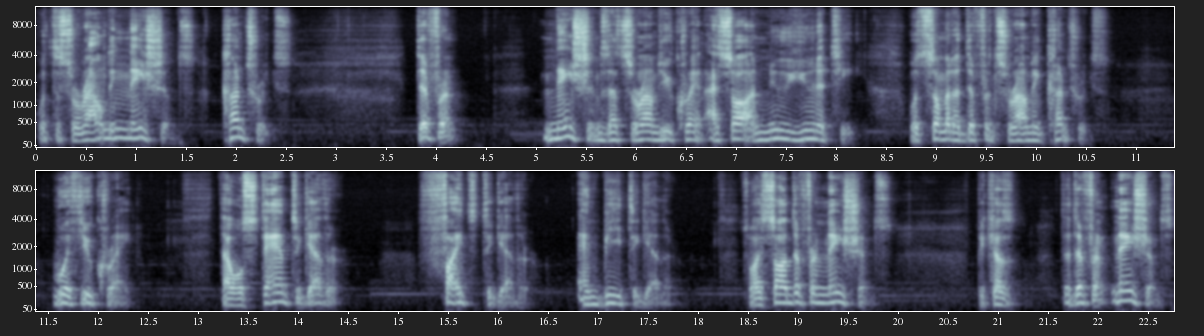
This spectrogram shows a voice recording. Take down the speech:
with the surrounding nations, countries, different nations that surround Ukraine. I saw a new unity with some of the different surrounding countries with Ukraine that will stand together, fight together, and be together. So I saw different nations because the different nations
